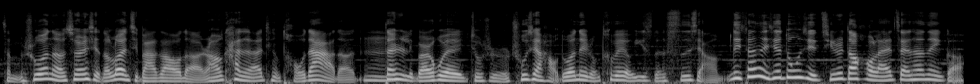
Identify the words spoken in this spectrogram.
怎么说呢？虽然写的乱七八糟的，然后看起来挺头大的，嗯但是里边会就是出现好多那种特别有意思的思想。那他那些东西，其实到后来在他那个，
